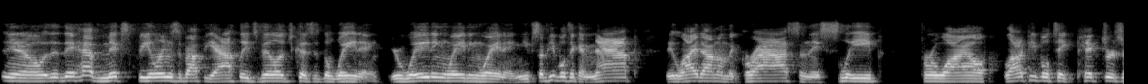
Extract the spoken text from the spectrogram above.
you know, they have mixed feelings about the athletes' village because of the waiting. You're waiting, waiting, waiting. You, some people take a nap. They lie down on the grass and they sleep for a while. A lot of people take pictures.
